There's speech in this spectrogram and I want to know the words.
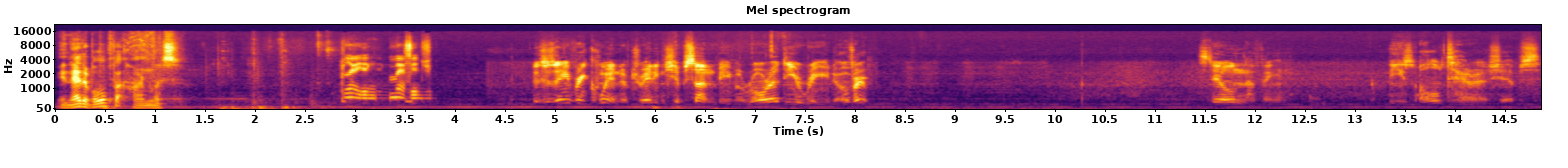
Inedible, but harmless. This is Avery Quinn of Trading Ship Sunbeam. Aurora, do you read? Over? Still nothing. These Alterra ships.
